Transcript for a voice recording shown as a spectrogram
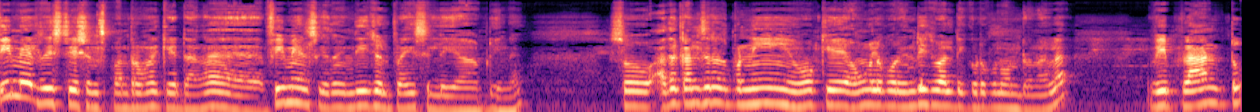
ஃபீமேல் ரிஜிஸ்ட்ரேஷன்ஸ் பண்ணுறவங்க கேட்டாங்க ஃபீமேல்ஸ்க்கு எதுவும் இண்டிவிஜுவல் ப்ரைஸ் இல்லையா அப்படின்னு. ஸோ அதை கன்சிடர் பண்ணி ஓகே அவங்களுக்கு ஒரு இண்டிவிஜுவாலிட்டி கொடுக்கணுன்றனால we plan to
